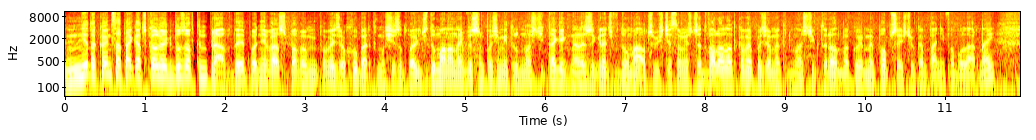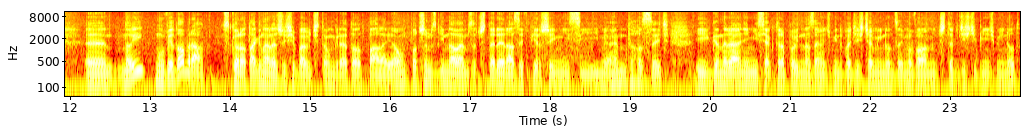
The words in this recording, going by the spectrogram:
Nie do końca tak, aczkolwiek dużo w tym prawdy, ponieważ Paweł mi powiedział, Hubert, musisz odpalić Duma na najwyższym poziomie trudności, tak jak należy grać w Duma. Oczywiście są jeszcze dwa dodatkowe poziomy trudności, które odblokujemy po przejściu kampanii fabularnej. E, No i mówię, dobra, skoro tak należy się bawić tą grę, to odpalę ją, po czym zginąłem ze cztery razy w pierwszej misji i miałem dosyć i generalnie misja, która powinna zająć mi 20 minut, zajmowała mi 45 minut,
